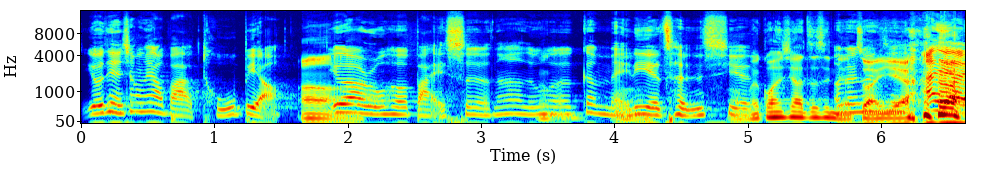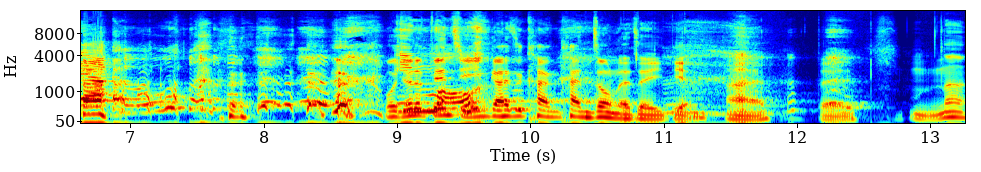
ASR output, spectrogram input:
有点像要把图表又要如何摆设，那如何更美丽的呈现？没关系啊，这是你的专业。哎呀呀，可恶！我觉得编辑应该是看看中了这一点，哎，对。嗯，那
